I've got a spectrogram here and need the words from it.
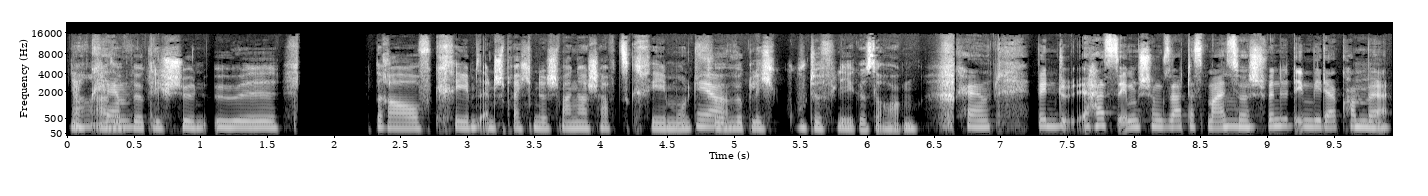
Ja? Okay. Also wirklich schön Öl, drauf, Cremes, entsprechende Schwangerschaftscreme und ja. für wirklich gute Pflege sorgen. Okay. Wenn du hast eben schon gesagt, das meiste mhm. verschwindet eben wieder, kommen mhm. wir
